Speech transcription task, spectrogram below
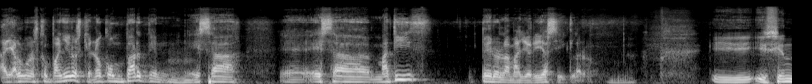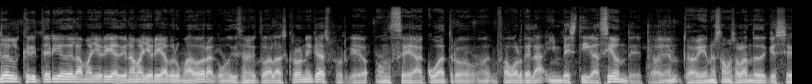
hay algunos compañeros que no comparten esa, eh, esa matiz, pero la mayoría sí, claro. Y, y siendo el criterio de la mayoría, de una mayoría abrumadora, como dicen hoy todas las crónicas, porque 11 a 4 en favor de la investigación, de todavía, todavía no estamos hablando de que, se,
